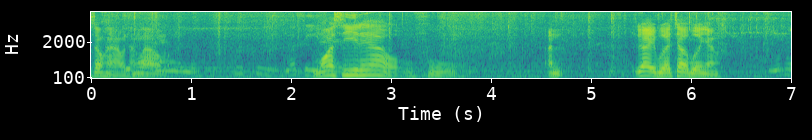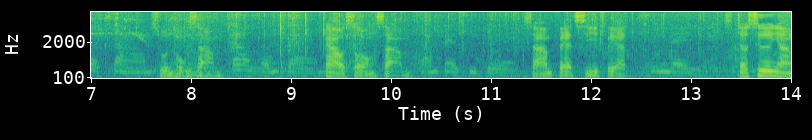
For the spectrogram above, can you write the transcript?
24 25ทั้งเราวม .4 แล้วโอ้โหอันเอ้ยเบอร์เจ้าเบอร์หยังศูนย์หกสาม063 เก้าสองสาม923 สามแปดสี่แปด3848 ส่วนใดเจ้าซื้อหยัง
